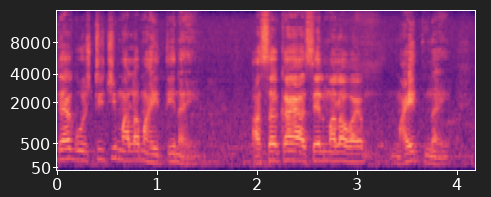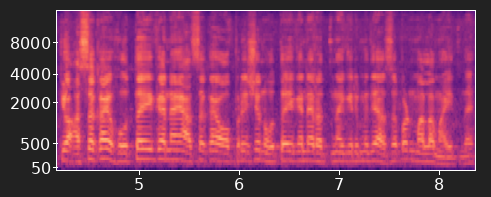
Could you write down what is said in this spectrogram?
त्या गोष्टीची मला माहिती नाही. असं काय असेल मला व्हाय माहीत नाही. किंवा असं काय होतं आहे का नाही असं काय ऑपरेशन होतं आहे का नाही रत्नागिरीमध्ये असं पण मला माहीत नाही.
